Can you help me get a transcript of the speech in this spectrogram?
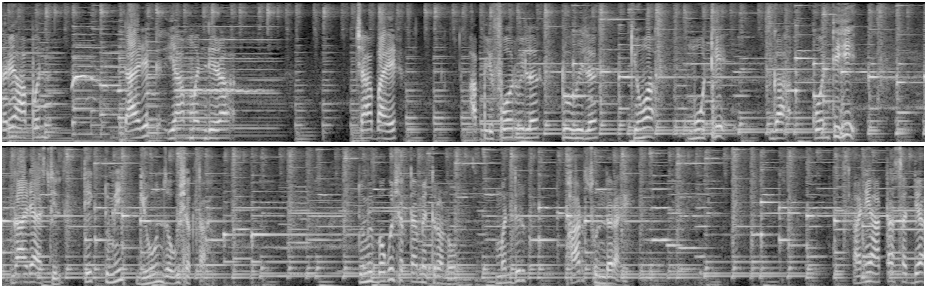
तरी आपण डायरेक्ट या मंदिराच्या बाहेर आपली फोर व्हीलर टू व्हीलर किंवा मोठे गा कोणतीही गाड्या असतील ते तुम्ही घेऊन जाऊ शकता. तुम्ही बघू शकता मित्रांनो मंदिर फार सुंदर आहे. आणि आता सध्या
